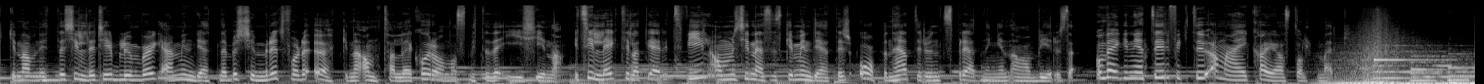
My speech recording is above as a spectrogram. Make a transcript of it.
ikke-navngitte kilder til Bloomberg er myndighetene bekymret for det økende antallet koronasmittede i Kina. I tillegg til at de er i tvil om kinesiske myndigheters åpenhet rundt spredningen av viruset. Og VG-nyheter fikk du av meg, Kaja Stoltenberg.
